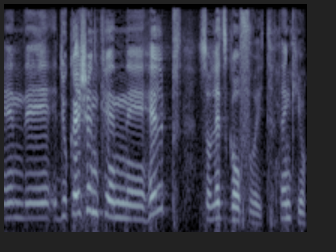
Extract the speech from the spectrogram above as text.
and uh, education can uh, help, so let's go for it. Thank you.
